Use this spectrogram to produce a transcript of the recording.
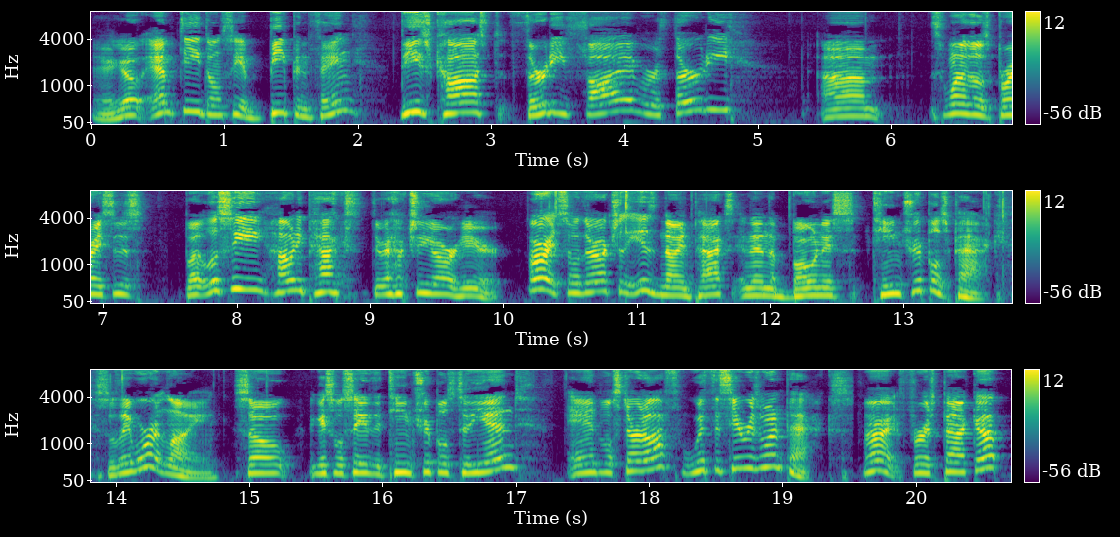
There you go, empty, don't see a beeping thing. These cost 35 or 30. Um, it's one of those prices. But let's see how many packs there actually are here. Alright, so there actually is 9 packs and then the bonus Team Triples pack. So they weren't lying. So I guess we'll save the Team Triples to the end. And we'll start off with the Series 1 packs. Alright, first pack up.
